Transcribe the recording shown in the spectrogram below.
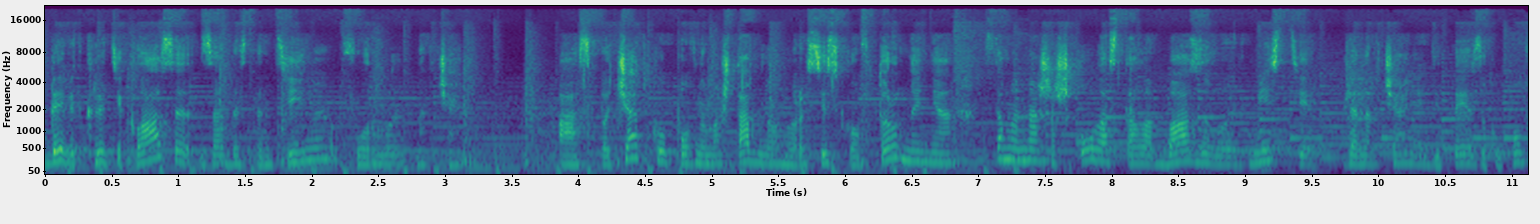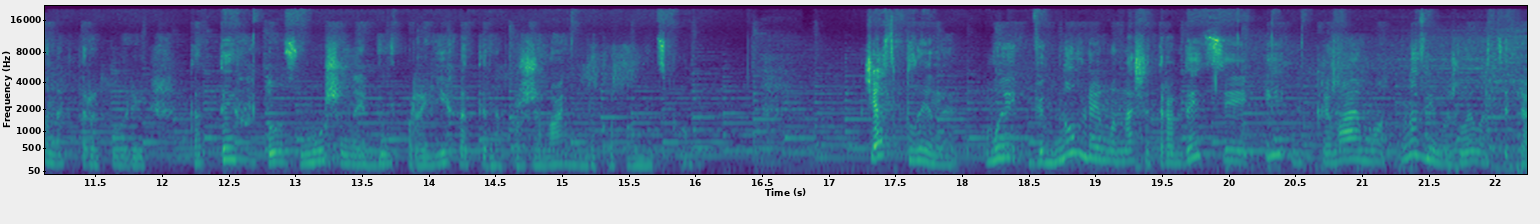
де відкриті класи за дистанційною формою навчання. А з початку повномасштабного російського вторгнення саме наша школа стала базовою в місті для навчання дітей з окупованих територій та тих, хто змушений був переїхати на проживання до Кропивницького. Час плине. Ми відновлюємо наші традиції і відкриваємо нові можливості для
